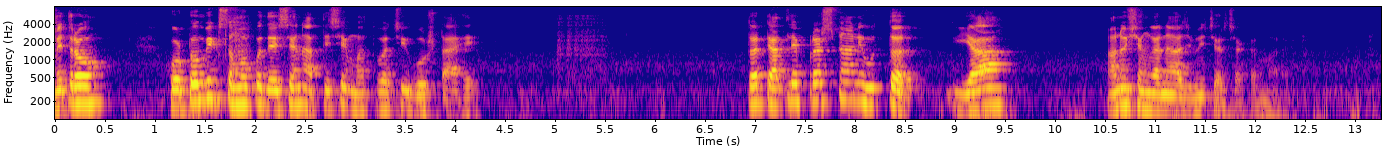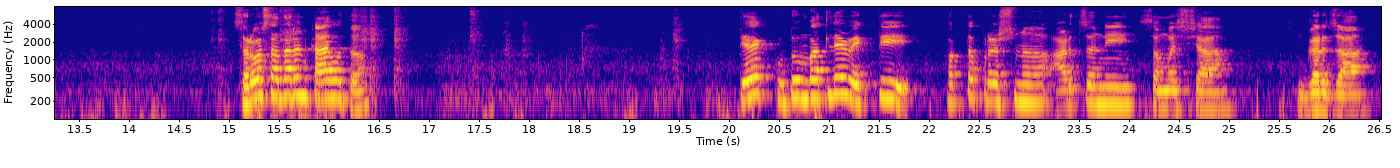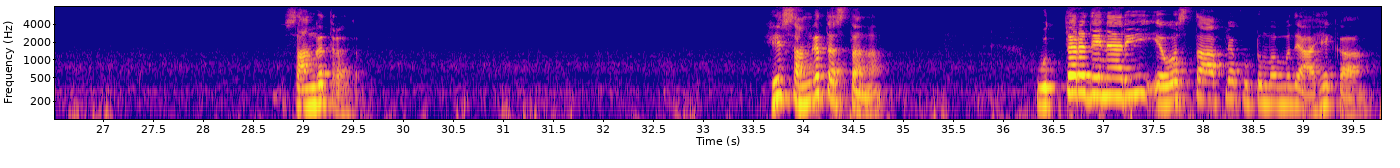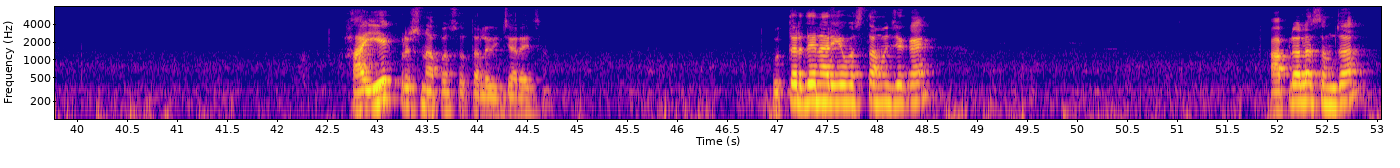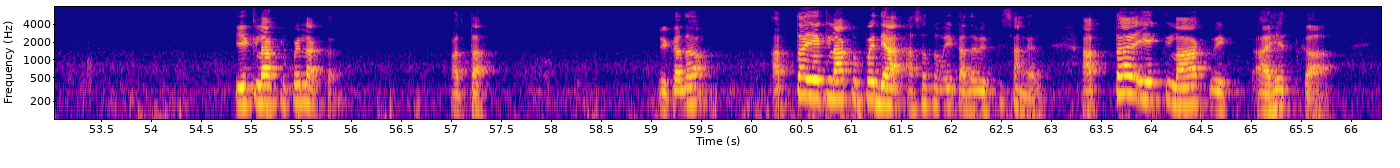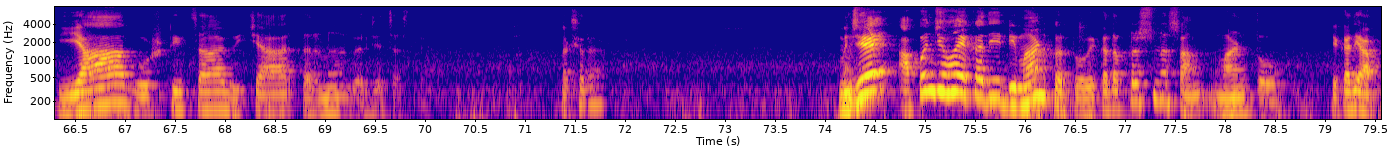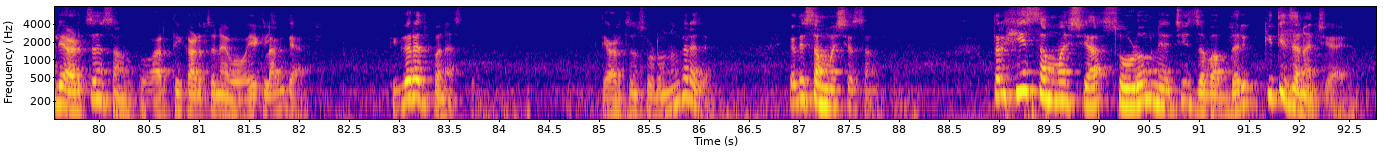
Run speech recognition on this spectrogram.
मित्र कौटुंबिक समुपदेशन अतिशय महत्वाची गोष्ट आहे. तर त्यातले प्रश्न आणि उत्तर या अनुषंगाने आज मी चर्चा करणार आहे. सर्वसाधारण काय होतं? ते कुटुंबातले व्यक्ती फक्त प्रश्न अडचणी समस्या गरजा सांगत राहतात. हे सांगत असताना उत्तर देणारी व्यवस्था आपल्या कुटुंबामध्ये आहे का? हा एक प्रश्न आपण स्वतःला विचारायचा. उत्तर देणारी व्यवस्था म्हणजे काय? आपल्याला समजा एक लाख रुपये लागतात. आत्ता एखादा आत्ता एक लाख रुपये द्या असं तुम्ही एखादा व्यक्ती सांगायला. आत्ता एक लाख व्यक् आहेत का? या गोष्टीचा विचार करणं गरजेचं असतं. लक्षात आलं? म्हणजे आपण जेव्हा एखादी डिमांड करतो एखादा प्रश्न सांग मांडतो एखादी आपली अडचण सांगतो आर्थिक अडचण आहे बाबा एक लाख द्या. ती गरज पण असते. ती अडचण सोडवणं गरज आहे. कधी समस्या सांगतो. तर ही समस्या सोडवण्याची जबाबदारी किती जणांची आहे?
